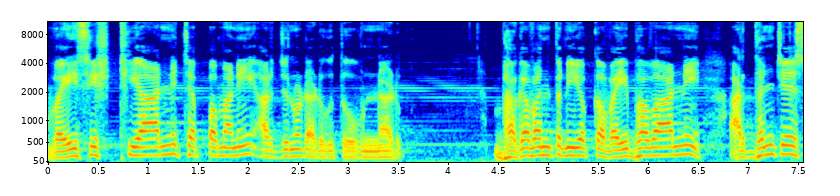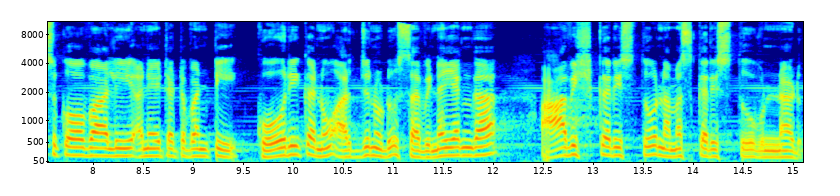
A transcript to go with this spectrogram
వైశిష్ట్యాన్ని చెప్పమని అర్జునుడు అడుగుతూ ఉన్నాడు. భగవంతుని యొక్క వైభవాన్ని అర్థం చేసుకోవాలి అనేటటువంటి కోరికను అర్జునుడు సవినయంగా ఆవిష్కరిస్తూ నమస్కరిస్తూ ఉన్నాడు.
